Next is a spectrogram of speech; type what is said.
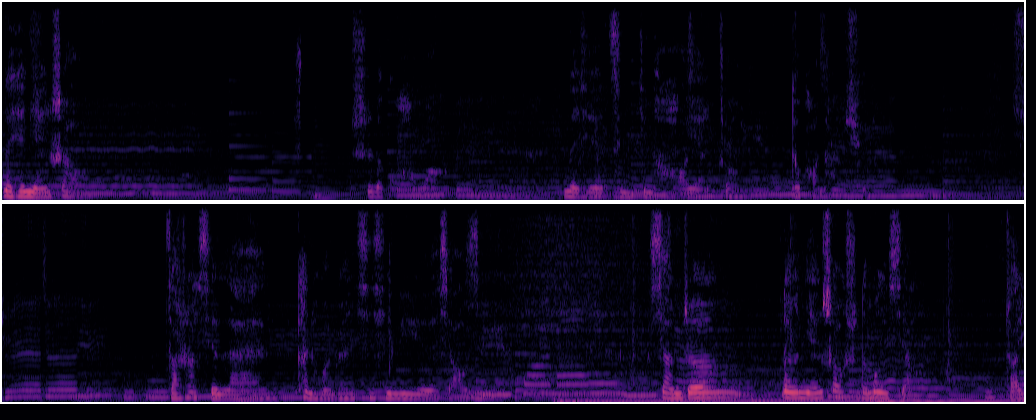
那些年少。时的狂妄，那些曾经的豪言壮语都跑哪儿去了？早上醒来，看着外边淅淅沥沥的小雨，想着那个年少时的梦想，早已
